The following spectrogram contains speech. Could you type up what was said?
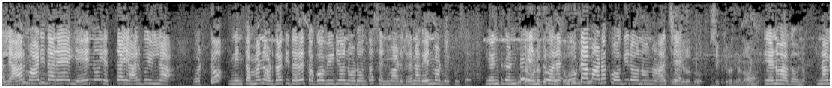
ಅಲ್ಲಿ ಯಾರು ಮಾಡಿದ್ದಾರೆ ಏನು ಎತ್ತ ಯಾರಿಗೂ ಇಲ್ಲ. ಒಟ್ಟು ನಿನ್ ತಮ್ಮನ ಹೊಡೆದಾಕಿದ್ದಾರೆ ತಗೋ ವಿಡಿಯೋ ನೋಡು ಅಂತ ಸೆಂಡ್ ಮಾಡಿದ್ರೆ. ನಾವೇನ್ ಮಾಡ್ಬೇಕು ಸರ್ ಎಂಟು ಗಂಟೆ ಎಂಟೂವರೆ. ಊಟ ಮಾಡಕ್ ಹೋಗಿರೋನವ್ನು ಆಚೆ. ಹೆಣವಾಗವನು ಹೆಣವಾಗಿ. ಹೆಣುವಾಗವನು. ನಾವ್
